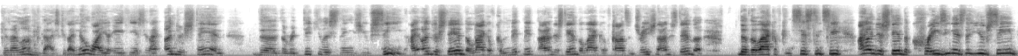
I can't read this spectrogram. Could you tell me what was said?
because I love you guys because I know why you're atheist and I understand the the ridiculous things you've seen. I understand the lack of commitment. I understand the lack of concentration. I understand the the, the lack of consistency. I understand the craziness that you've seen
